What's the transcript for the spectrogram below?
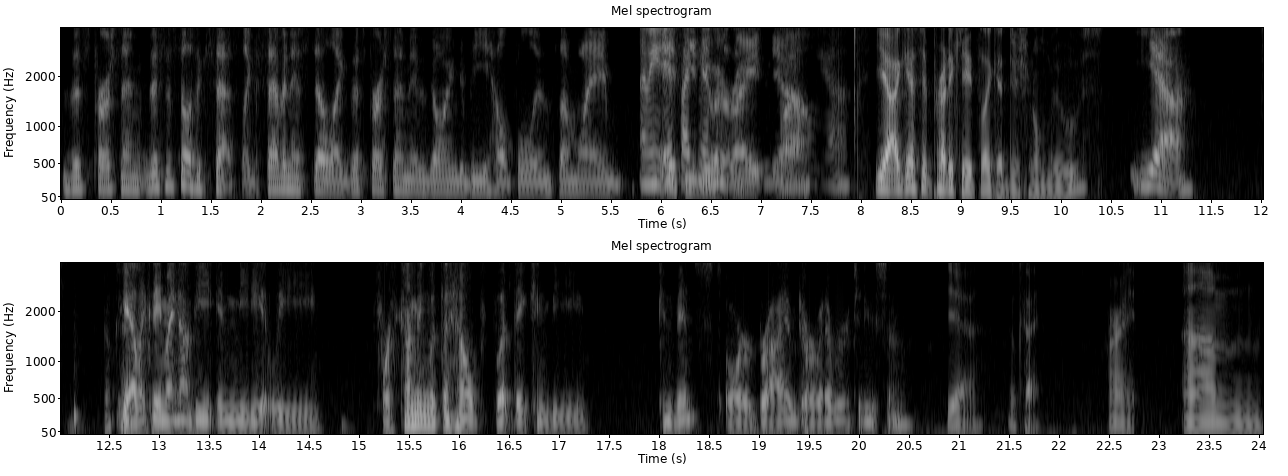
this person, this is still a success. Like seven is still like this person is going to be helpful in some way. I mean, If if, I you can do it right, yeah. Well, yeah. Yeah, I guess it predicates like additional moves. Yeah, Okay. Yeah, like they might not be immediately forthcoming with the help, but they can be convinced or bribed or whatever to do so. Yeah. Okay. All right. Um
